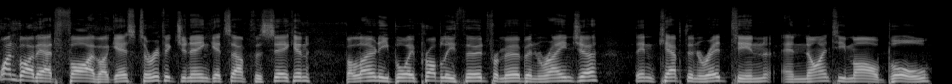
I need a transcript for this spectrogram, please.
Won by about five, I guess. Terrific Janine gets up for second. Baloney Boy probably third from Urban Ranger. Then Captain Red Tin and 90 Mile Bull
